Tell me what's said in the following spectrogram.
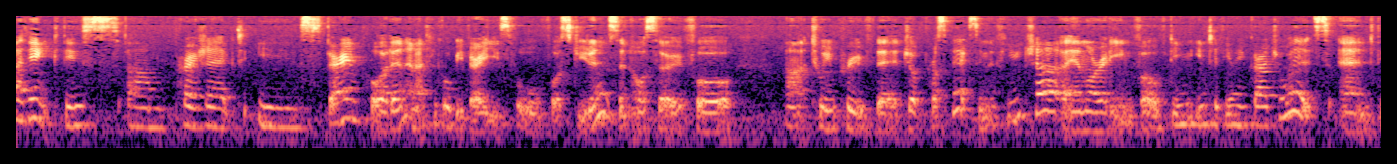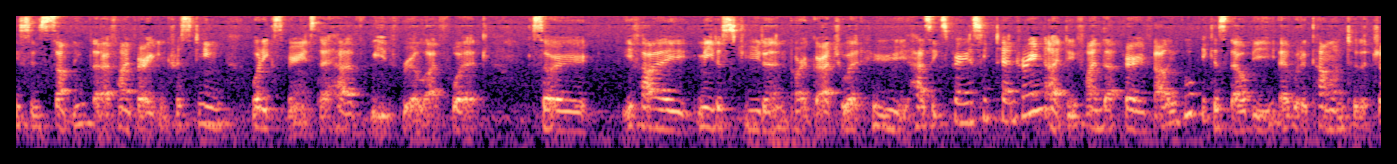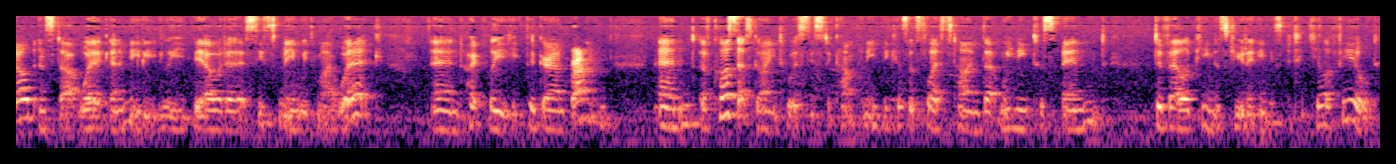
I think this um, project is very important and I think will be very useful for students and also for uh, to improve their job prospects in the future. I am already involved in interviewing graduates, and this is something that I find very interesting what experience they have with real life work. So, if I meet a student or a graduate who has experience in tendering, I do find that very valuable because they'll be able to come onto the job and start work and immediately be able to assist me with my work and hopefully hit the ground running. And of course, that's going to assist a company because it's less time that we need to spend developing a student in this particular field.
